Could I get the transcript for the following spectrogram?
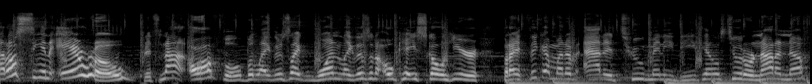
I don't see an arrow. It's not awful, but like there's like one, like there's an okay skull here, but I think I might have added too many details to it or not enough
